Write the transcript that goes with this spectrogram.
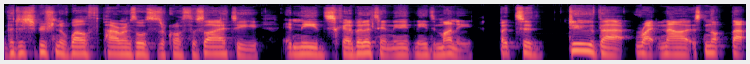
the distribution of wealth, power, and resources across society, it needs scalability and it needs money. But to do that right now, it's not that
